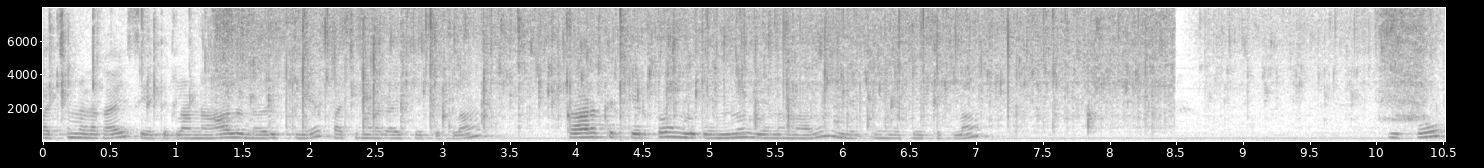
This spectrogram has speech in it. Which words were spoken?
பச்சை மிளகாய் சேர்த்துக்கலாம். நாலு நறுக்கிய பச்சை மிளகாய் சேர்த்துக்கலாம். காரத்திற்கேற்ப உங்களுக்கு இன்னும் வேணும்னாலும் நீங்கள் சேர்த்துக்கலாம். இப்போது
